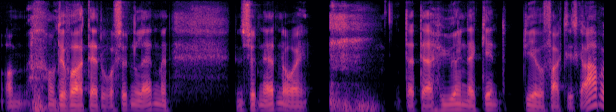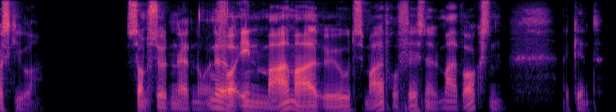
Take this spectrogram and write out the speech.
om, om det var, da du var 17 eller 18, men den 17-18-årige, der, der hyrer en agent, bliver jo faktisk arbejdsgiver som 17-18-årig, ja. for en meget, meget øvet, meget professionel, meget voksen agent.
